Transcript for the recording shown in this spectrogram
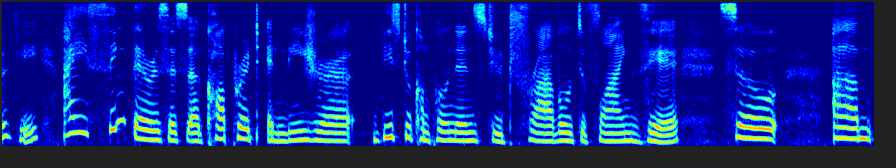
Okay. I think there is this uh, corporate and leisure, these two components to travel, to flying there. So, um,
